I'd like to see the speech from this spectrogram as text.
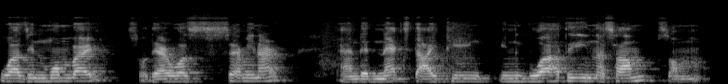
was in mumbai so there was seminar. And the next i think in guwahati in assam some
